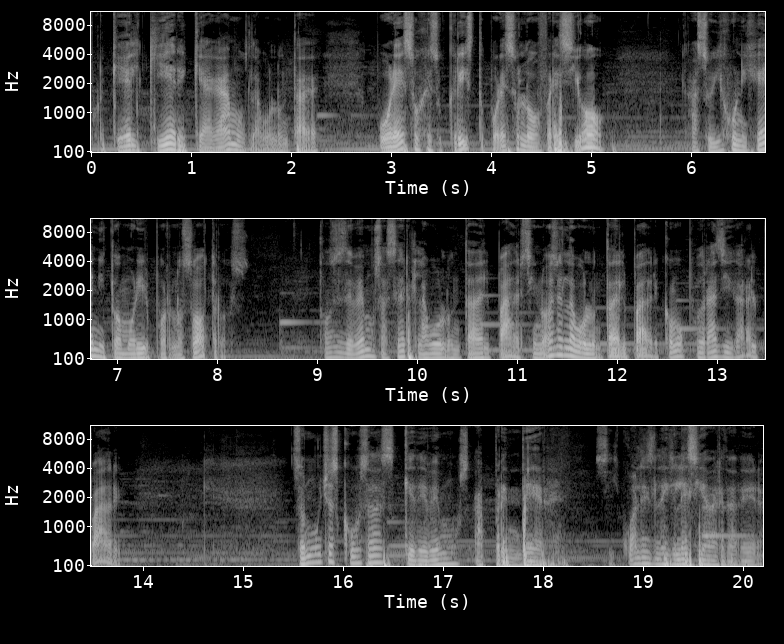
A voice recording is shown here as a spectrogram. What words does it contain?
porque Él quiere que hagamos la voluntad. Por eso Jesucristo, por eso lo ofreció a su Hijo unigénito a morir por nosotros. Entonces debemos hacer la voluntad del Padre. Si no haces la voluntad del Padre, ¿cómo podrás llegar al Padre? Son muchas cosas que debemos aprender. ¿Sí? ¿Cuál es la iglesia verdadera?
